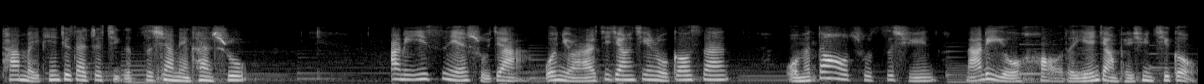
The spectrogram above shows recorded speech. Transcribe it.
他每天就在这几个字下面看书。二零一四年暑假，我女儿即将进入高三，我们到处咨询哪里有好的演讲培训机构，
